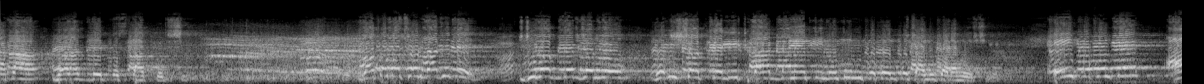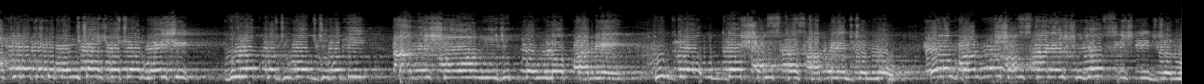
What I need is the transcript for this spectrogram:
টাকা বরাদ্দের প্রস্তাব করছি। গত বছর বাজেটে যুবকদের জন্য ভবিষ্যৎ ক্রেডিট কার্ড নামে একটি নতুন প্রকল্প চালু করা হয়েছিল। এই প্রকল্পে আঠারো থেকে পঞ্চাশ বছর বয়সী দু লক্ষ যুবক, যুবতী তাদের স্বনিযুক্তমূলক কর্মে ক্ষুদ্র উদ্যোগ সংস্থা স্থাপনের জন্য এবং কর্মসংস্থানের সুযোগ সৃষ্টির জন্য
